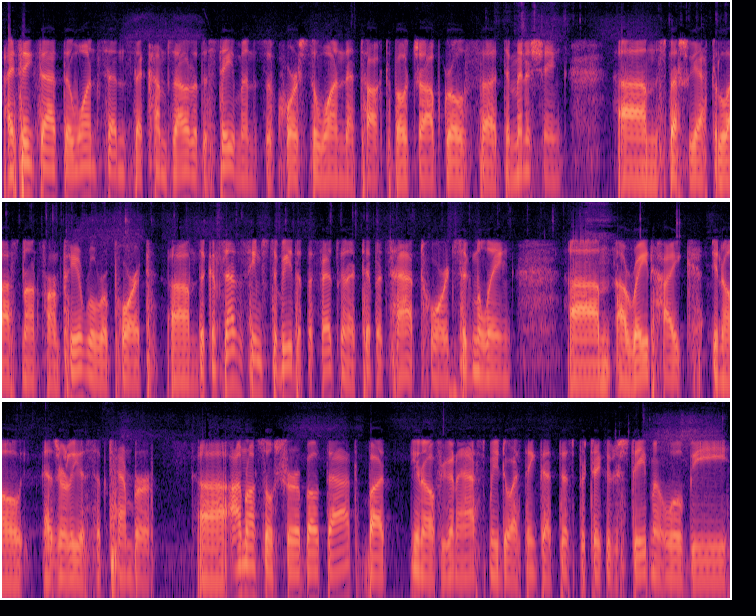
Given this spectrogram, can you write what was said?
I think that the one sentence that comes out of the statement is, of course, the one that talked about job growth uh, diminishing. Um, especially after the last non-farm payroll report, um, the consensus seems to be that the Fed's going to tip its hat towards signaling um, a rate hike, you know, as early as September. Uh, I'm not so sure about that, but you know, if you're going to ask me, do I think that this particular statement will be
